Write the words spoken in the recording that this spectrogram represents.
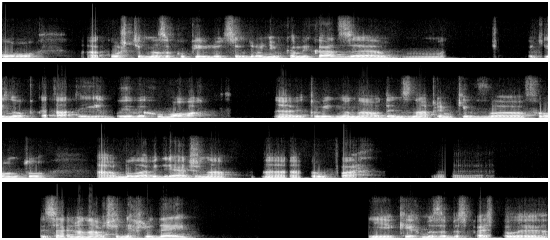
е, коштів на закупівлю цих дронів камікадзе, ми хотіли обкатати їх в бойових умовах. Е, Відповідно, на один з напрямків фронту була відряджена група спеціально навчених людей, яких ми забезпечили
